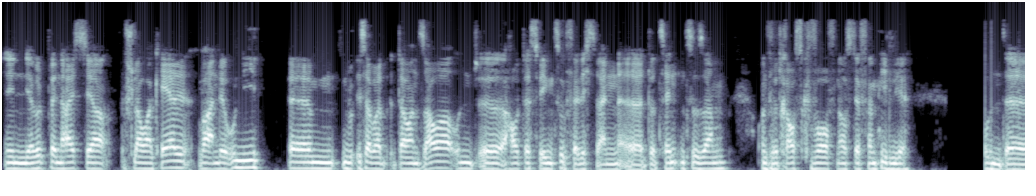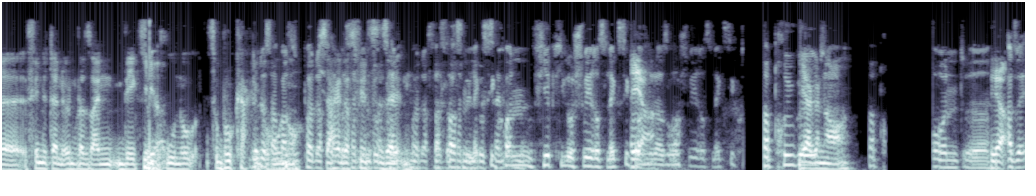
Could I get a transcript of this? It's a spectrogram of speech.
in der Rückblende heißt es ja, schlauer Kerl, war an der Uni, ähm, ist aber dauernd sauer und äh, haut deswegen zufällig seinen äh, Dozenten zusammen und wird rausgeworfen aus der Familie. Und äh, findet dann irgendwann seinen Weg zu Ja. Bruno, zu Ich Bukake finde das aber Bruno. super, dass ich sage er- das dass er viel zu selten. Das, das war ein Lexikon, ein vier Kilo schweres Lexikon Ja. oder so, schweres Lexikon verprügelt. Ja, genau. Und äh, Ja. also er,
